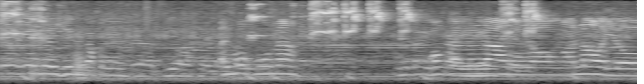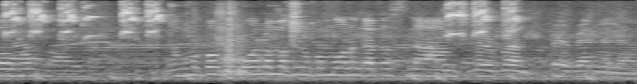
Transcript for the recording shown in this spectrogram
Yung energy na ko yung grabe, okay. Ay, huwag muna. Lang Huwag ka na lang yung ano, yung... Yung magpapagawa na mag-inom ka muna ng gatas na. Fair na lang.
